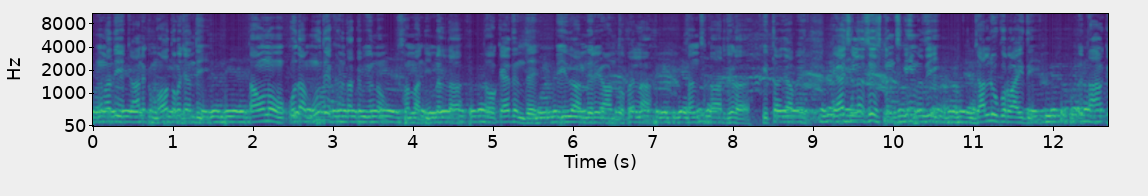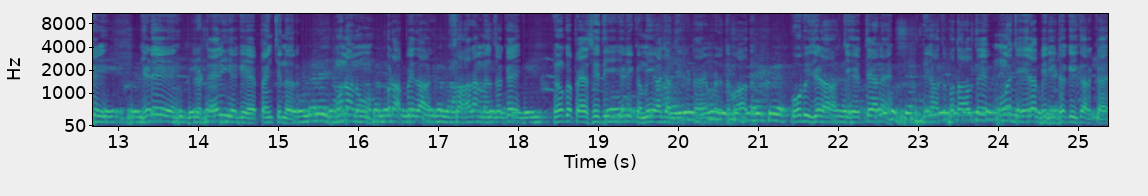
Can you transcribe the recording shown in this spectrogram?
ਉਹਨਾਂ ਦੀ ਅਚਾਨਕ ਮੌਤ ਹੋ ਜਾਂਦੀ ਤਾਂ ਉਹਨੂੰ ਉਹਦਾ ਮੂੰਹ ਦੇਖਣ ਤੱਕ ਵੀ ਉਹਨੂੰ ਸਮਾਂ ਨਹੀਂ ਮਿਲਦਾ। ਤਾਂ ਉਹ ਕਹਿ ਦਿੰਦੇ ਵੀ ਇਹਦਾ ਮੇਰੇ ਆਉਣ ਤੋਂ ਪਹਿਲਾਂ ਸੰਸਕਾਰ ਜਿਹੜਾ ਕੀਤਾ ਜਾਵੇ। ਕੈਸ਼ਲੈਸ ਸਿਸਟਮ ਸਕੀਮ ਅਸੀਂ ਚਾਲੂ ਕਰਵਾਈ ਦੀ। ਤਾਂ ਕਿ ਜਿਹੜੇ ਰਿਟਾਇਰੀ ਹੈਗੇ ਆ ਪੈਨਸ਼ਨਰ ਉਹਨਾਂ ਨੂੰ ਬੁਢਾਪੇ ਦਾ ਸਹਾਰਾ ਮਿਲ ਸਕੇ। ਕਿਉਂਕਿ ਪੈਸੇ ਦੀ ਜਿਹੜੀ ਕਮੀ ਆ ਜਾਂਦੀ ਰਿਟਾਇਰਮੈਂਟ ਤੋਂ ਬਾਅਦ ਉਹ ਵੀ ਜਿਹੜਾ ਚਹੇਤਿਆਂ ਨੇ ਦੇ ਹਸਪਤਾਲ ਤੇ ਉਹਨਾਂ ਚ ਹੇਰਾ ਫੇਰੀ ਠੱਗੀ ਕਰਕੇ।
